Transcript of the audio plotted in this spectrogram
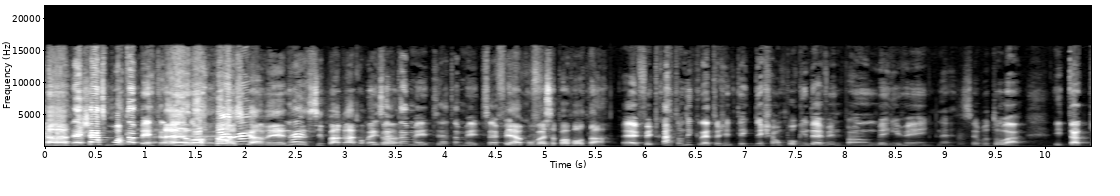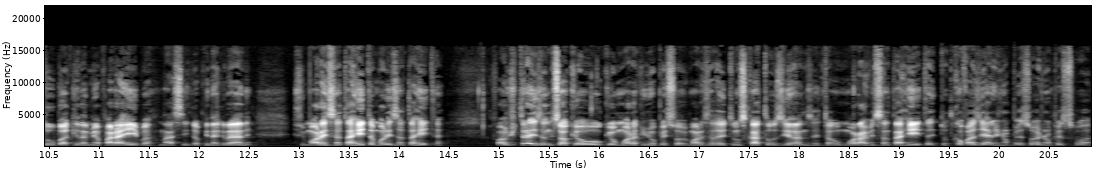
Deixar as portas abertas. É, né? logicamente, né? Se pagar, como é que Exatamente, exatamente. Isso é Tem feito, a conversa pra voltar. É, feito cartão de crédito. A gente tem que deixar um pouquinho devendo para no mês que vem, né? Você botou lá. Itatuba, aqui na minha Paraíba, nasci em Campina Grande. Morar em Santa Rita, morei em Santa Rita. Faz uns três anos só que eu, que eu moro aqui em João Pessoa. Eu moro em Santa Rita uns 14 anos, então eu morava em Santa Rita e tudo que eu fazia era em João Pessoa, João Pessoa.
